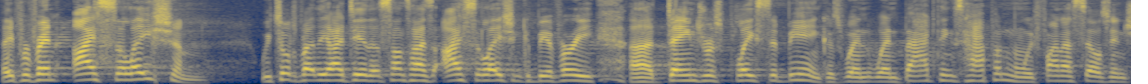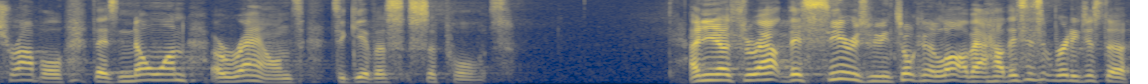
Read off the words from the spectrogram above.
They prevent isolation. We talked about the idea that sometimes isolation can be a very uh, dangerous place to be in because when, when bad things happen, when we find ourselves in trouble, there's no one around to give us support. And you know, throughout this series, we've been talking a lot about how this isn't really just a,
